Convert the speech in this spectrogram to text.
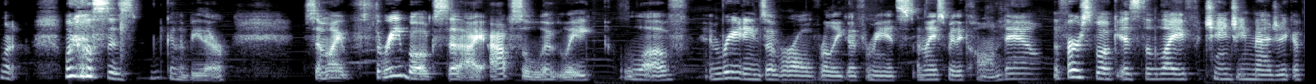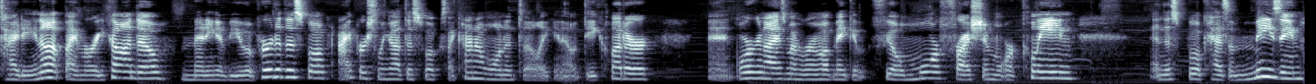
what what else is gonna be there? So my three books that I absolutely love, and reading's overall really good for me. It's a nice way to calm down. The first book is The Life-Changing Magic of Tidying Up by Marie Kondo. Many of you have heard of this book. I personally got this book because I kind of wanted to like, you know, declutter and organize my room up, make it feel more fresh and more clean. And this book has amazing,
